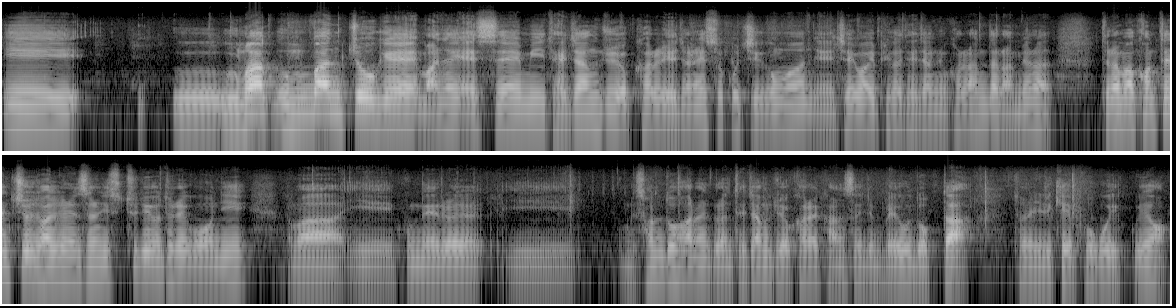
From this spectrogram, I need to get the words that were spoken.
이 그 음악 음반 쪽에 만약에 SM이 대장주 역할을 예전에 했었고 지금은 예, JYP가 대장 역할을 한다라면은 드라마 컨텐츠 관련해서는 이 스튜디오 드래곤이 아마 이 국내를 이 선도하는 그런 대장주 역할을 할 가능성이 좀 매우 높다. 저는 이렇게 보고 있고요.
